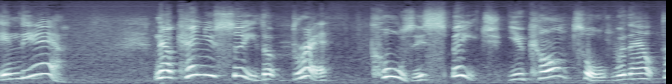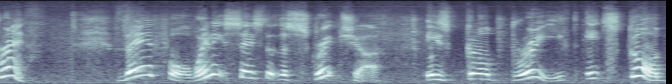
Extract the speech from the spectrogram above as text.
in the air. Now, can you see that breath causes speech? You can't talk without breath. Therefore, when it says that the scripture is God breathed, it's God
